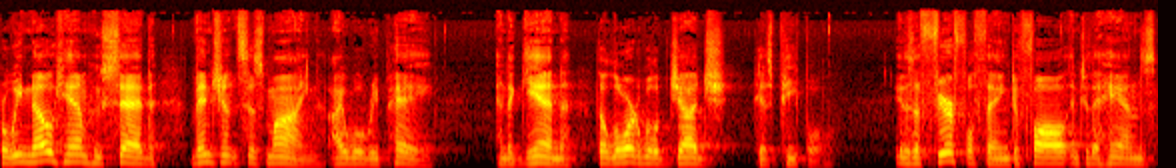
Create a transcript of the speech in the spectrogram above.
For we know him who said, Vengeance is mine, I will repay. And again, the Lord will judge his people. It is a fearful thing to fall into the hands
